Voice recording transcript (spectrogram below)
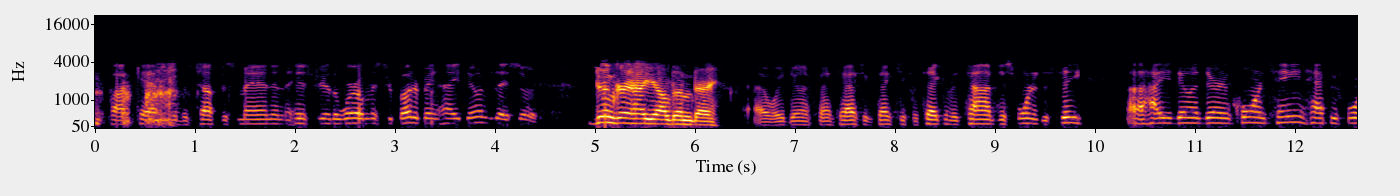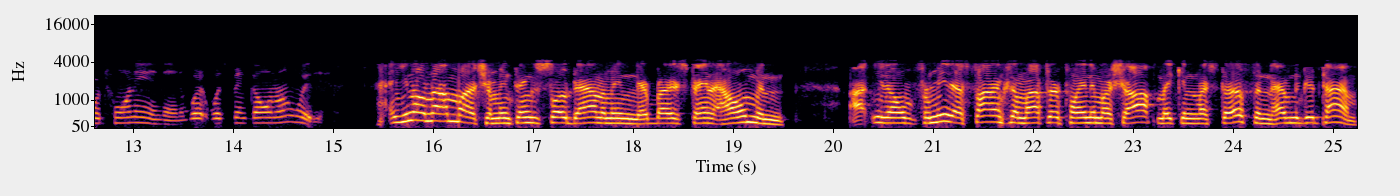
The podcast with the toughest man in the history of the world, Mr. Butterbean. How you doing today, sir? Doing great. How y'all doing today? Uh, we're doing fantastic. Thank you for taking the time. Just wanted to see uh, how you doing during quarantine. Happy 420, and then what, what's been going on with you? You know, not much. I mean, things slowed down. I mean, everybody's staying at home, and I, you know, for me that's fine because I'm out there playing in my shop, making my stuff, and having a good time.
